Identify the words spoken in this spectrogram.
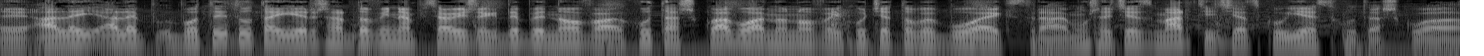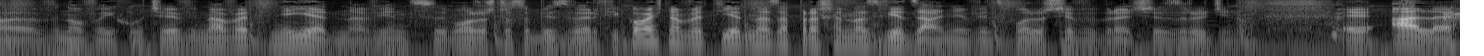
E, Ale, ale, bo ty tutaj Ryszardowi napisałeś, że gdyby nowa huta szkła była na Nowej Hucie, to by było ekstra. Muszę cię zmartwić, Jacku, jest huta szkła w Nowej Hucie, nawet nie jedna, więc możesz to sobie zweryfikować. Nawet jedna zaprasza na zwiedzanie, więc możesz się wybrać z rodziną. E, Ale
